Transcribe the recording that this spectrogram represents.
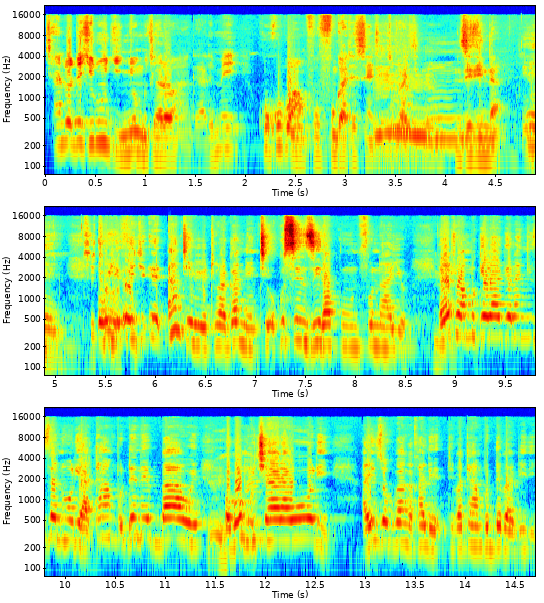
kyandibadde kirungi nnyo omukyala wange aleme kukubwa nfuufu nga te sente nzirina. Eh, Kituufu. oyo- oyo- eh, anti ebyo twagambye nti okusinziira ku nfunayo. Era twamugerageranyiza n'oli atambudde nebbaawe oba omukyala wooli ayinza okuba nga kale tebatambudde babiri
